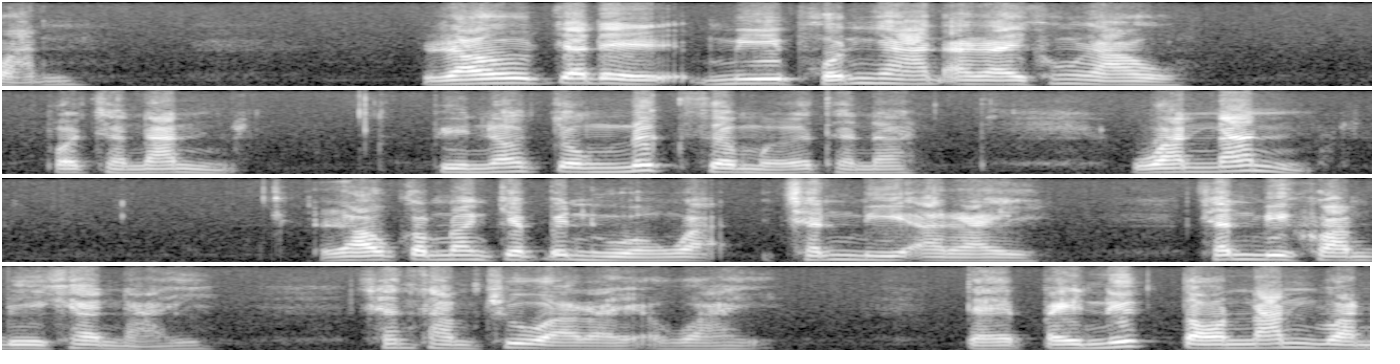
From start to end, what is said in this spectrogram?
วรรค์ เราจะได้มีผลงานอะไรของเรา เพราะฉะนั้น พี่น้องจงนึกเสมอเถอะนะ วันนั้น เรากำลังจะเป็นห่วงว่า ฉันมีอะไร ฉันมีความดีแค่ไหน ฉันทำชั่วอะไรเอาไว้ แต่ไปนึกตอนนั้นวัน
